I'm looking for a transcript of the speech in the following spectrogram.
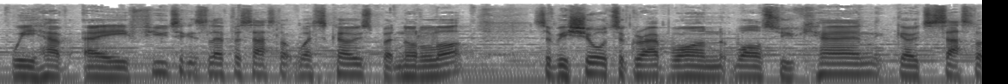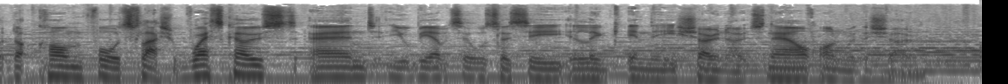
We have a few tickets left for SaaStock West Coast, but not a lot. So be sure to grab one whilst you can. Go to saastock.com forward slash West Coast, and you'll be able to also see a link in the show notes. Now, on with the show.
